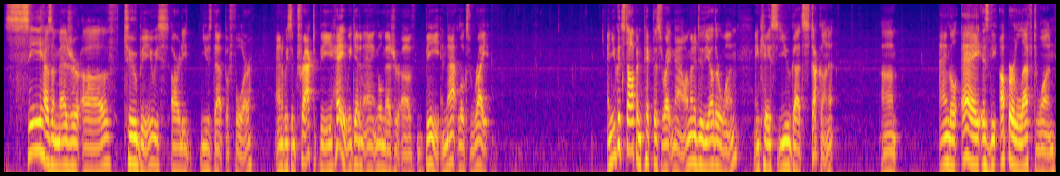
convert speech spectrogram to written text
C has a measure of 2b. We already used that before. And if we subtract b, hey, we get an angle measure of b, and that looks right. And you could stop and pick this right now. I'm going to do the other one in case you got stuck on it. Um, angle A is the upper left one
